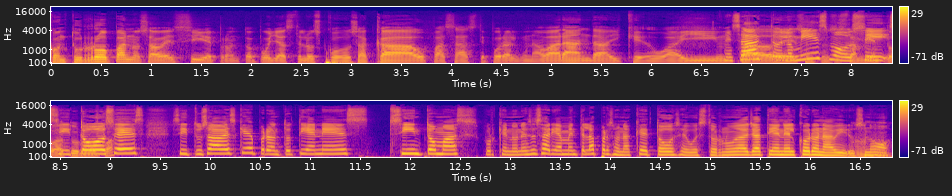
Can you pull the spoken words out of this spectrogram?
con tu ropa no sabes si de pronto apoyaste los codos acá o pasaste por alguna baranda y quedó ahí untado Exacto, de lo eso, mismo. entonces Si, si ropa- toses, si tú sabes que de pronto tienes síntomas, porque no necesariamente la persona que tose o estornuda ya tiene el coronavirus, no.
